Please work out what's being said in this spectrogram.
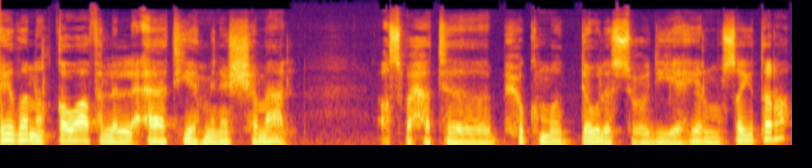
أيضا القوافل الآتية من الشمال. أصبحت بحكم الدولة السعودية هي المسيطرة.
